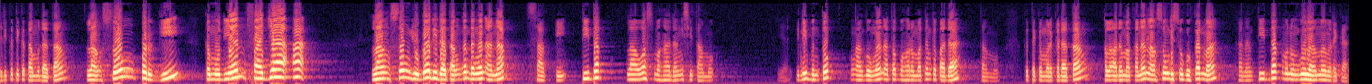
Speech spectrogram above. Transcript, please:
Jadi ketika tamu datang, langsung pergi, kemudian faja'a langsung juga didatangkan dengan anak sapi, tidak lawas menghadangi si tamu. Ya, ini bentuk pengagungan atau penghormatan kepada tamu. Ketika mereka datang, kalau ada makanan langsung disuguhkan makanan, tidak menunggu lama mereka.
